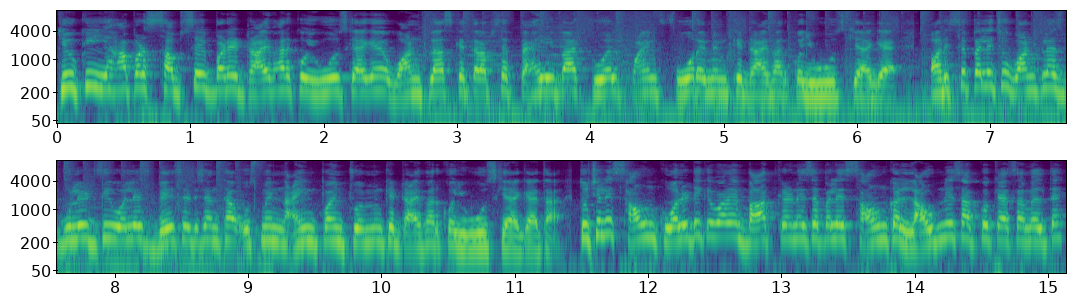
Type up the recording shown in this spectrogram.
क्योंकि यहाँ पर सबसे बड़े ड्राइवर को यूज़ किया गया वन प्लस की तरफ़ से पहली बार 12.4 mm के ड्राइवर को यूज़ किया गया और इससे पहले जो OnePlus bullet Z OLS bass edition था, उसमें 9.2 mm के ड्राइवर को यूज़ किया गया था। तो चलिए साउंड क्वालिटी के बारे में बात करने से पहले साउंड का लाउडनेस आपको कैसा मिलता है,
